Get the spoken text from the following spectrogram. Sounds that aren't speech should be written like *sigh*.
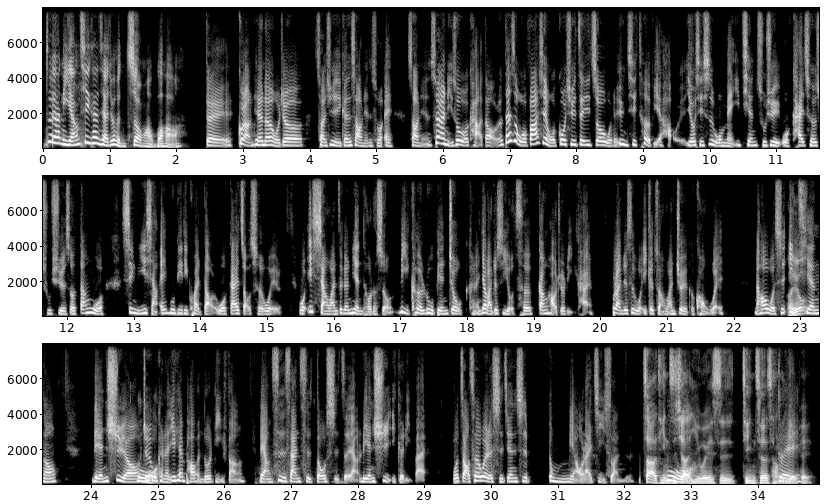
对啊，你阳气看起来就很重，好不好？对，过两天呢，我就传讯息跟少年说：“哎、欸，少年，虽然你说我卡到了，但是我发现我过去这一周我的运气特别好，尤其是我每一天出去，我开车出去的时候，当我心里一想，哎、欸，目的地快到了，我该找车位了，我一想完这个念头的时候，立刻路边就可能要么就是有车刚好就离开，不然就是我一个转弯就有一个空位。”然后我是一天哦，哎、连续哦，就是我可能一天跑很多地方，两次三次都是这样，连续一个礼拜，我找车位的时间是用秒来计算的。乍听之下以为是停车场的业配，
